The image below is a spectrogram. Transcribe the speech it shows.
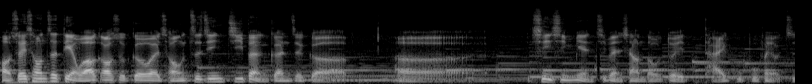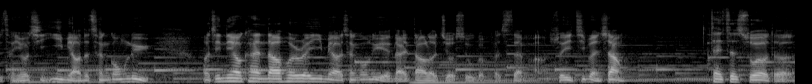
好，所以从这点我要告诉各位，从资金基本跟这个呃。信心面基本上都对台股部分有支撑，尤其疫苗的成功率，我今天又看到辉瑞疫苗的成功率也来到了九十五个 percent 嘛，所以基本上在这所有的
